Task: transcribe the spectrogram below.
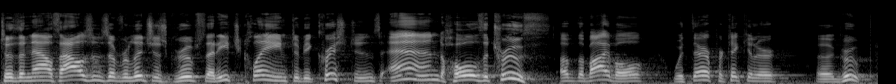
to the now thousands of religious groups that each claim to be Christians and hold the truth of the Bible with their particular uh, group.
